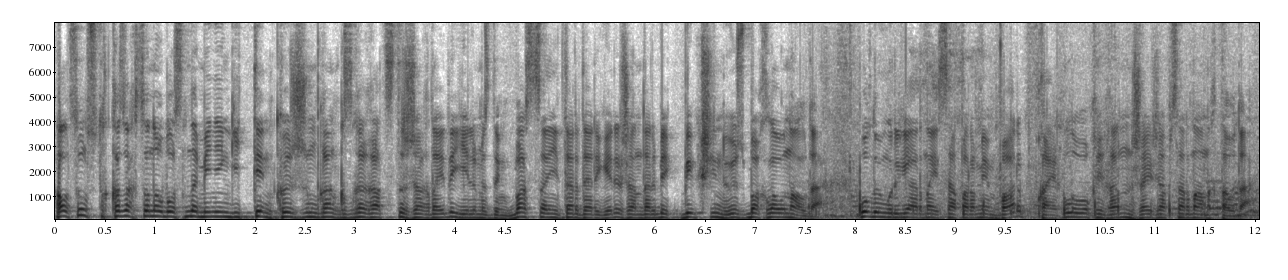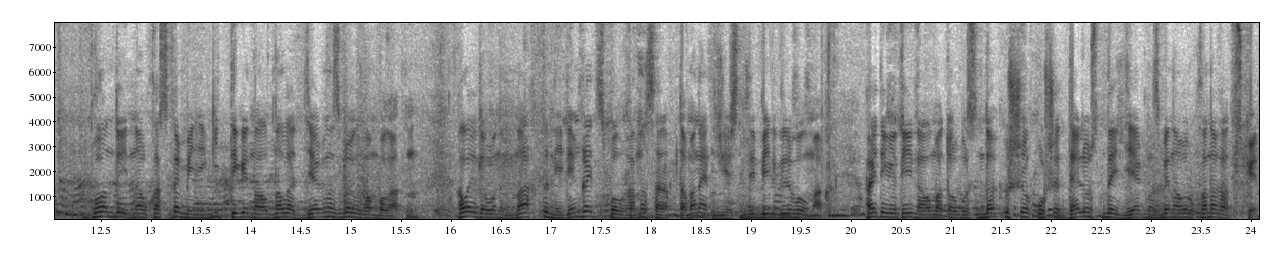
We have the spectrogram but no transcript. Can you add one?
Ал солтүстік Қазақстан облысында менингиттен көз жұмған қызға қатысты жағдайды еліміздің бас санитар дәрігері Жандарбек Бекшин өз бақылауын алды. Ол өңірге арнайы сапарымен барып, қайғылы оқиғаның жай жапсарын анықтауда. Бұған дейін науқасқа менингит деген алдын ала диагноз қойылған болатын. Алайда оның нақты неден қайтыс болғаны сараптама нәтижесінде белгілі болмақ. Айта кетейін Алматы облысында үш оқушы дәл осындай диагнозбен ауруханаға түскен.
